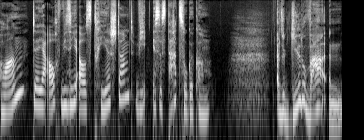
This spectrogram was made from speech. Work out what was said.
Horn, der ja auch wie Sie aus Trier stammt. Wie ist es dazu gekommen? Also Gildo war ein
